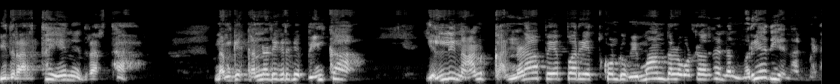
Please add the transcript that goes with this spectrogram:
ಇದ್ರ ಅರ್ಥ ಏನು ಇದ್ರ ಅರ್ಥ? ನಮ್ಗೆ ಕನ್ನಡಿಗರಿಗೆ ಬಿಂಕ. ಎಲ್ಲಿ ನಾನು ಕನ್ನಡ ಪೇಪರ್ ಎತ್ಕೊಂಡು ವಿಮಾನದೊಳಗೆ ಹೊಟ್ಟೋದ್ರೆ ನನ್ ಮರ್ಯಾದೆ ಏನಾಗ್ಬೇಡ?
